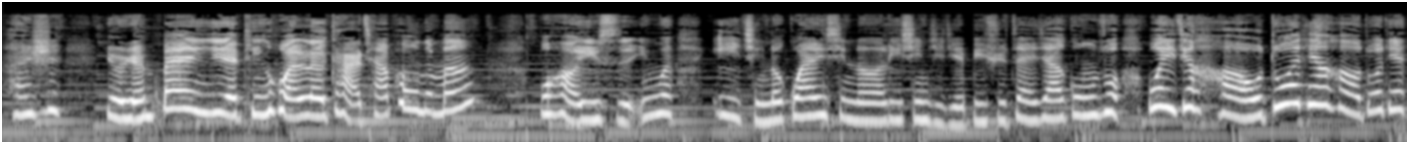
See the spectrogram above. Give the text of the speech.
还是有人半夜听欢乐卡恰碰的吗？不好意思，因为疫情的关系呢，立新姐姐必须在家工作。我已经好多天、好多天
